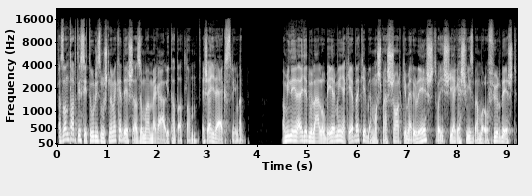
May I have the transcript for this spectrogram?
Az antarktiszi turizmus növekedése azonban megállíthatatlan, és egyre extrémebb. A minél egyedülállóbb élmények érdekében most már sarki merülést, vagyis jeges vízben való fürdést,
